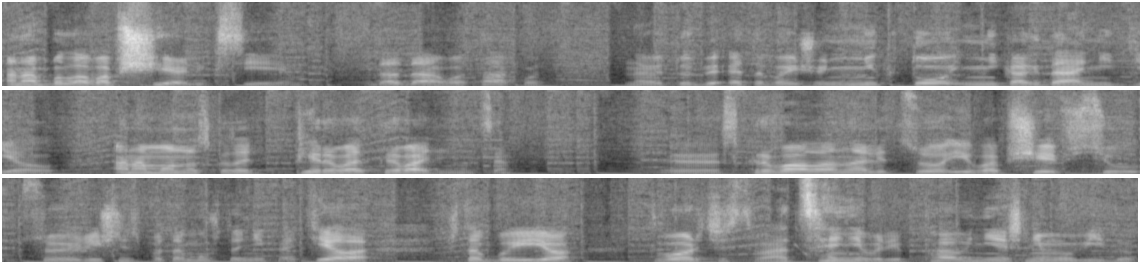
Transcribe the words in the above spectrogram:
она была вообще Алексеем. Да-да, вот так вот. На ютубе этого еще никто никогда не делал. Она, можно сказать, первая открывательница. Э, скрывала она лицо и вообще всю свою личность, потому что не хотела, чтобы ее творчество оценивали по внешнему виду.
